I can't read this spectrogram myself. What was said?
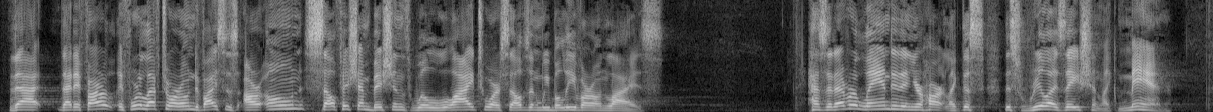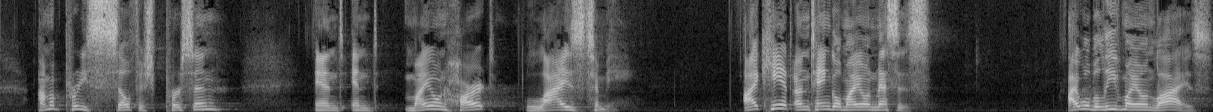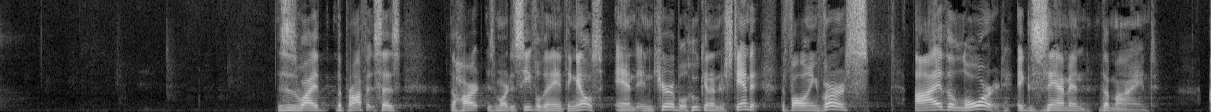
that, that if, our, if we're left to our own devices, our own selfish ambitions will lie to ourselves and we believe our own lies. Has it ever landed in your heart like this, this realization, like, man, I'm a pretty selfish person and, and my own heart lies to me. I can't untangle my own messes. I will believe my own lies. This is why the prophet says, the heart is more deceitful than anything else and incurable. Who can understand it? The following verse I, the Lord, examine the mind.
